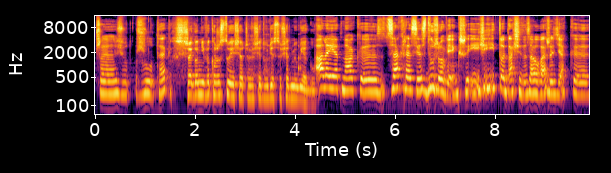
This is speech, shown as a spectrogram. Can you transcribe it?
przerzutek. Z czego nie wykorzystuje się oczywiście 27 biegów. Ale jednak y, zakres jest dużo większy i, i, to da się zauważyć, jak, y,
